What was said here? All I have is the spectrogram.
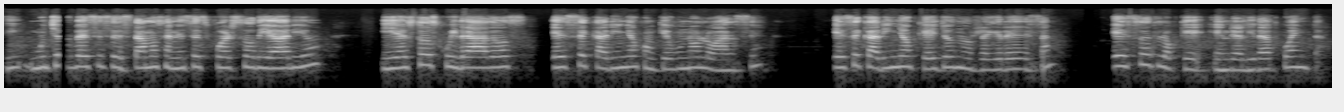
¿sí? Muchas veces estamos en ese esfuerzo diario y estos cuidados, ese cariño con que uno lo hace, ese cariño que ellos nos regresan, eso es lo que en realidad cuenta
